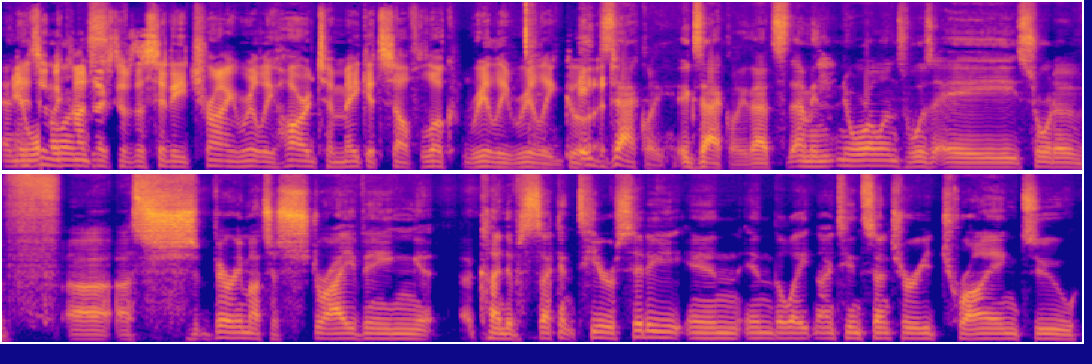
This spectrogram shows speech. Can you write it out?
And it's in the context of the city trying really hard to make itself look really, really good. Exactly, exactly. That's I mean, New Orleans was a sort of uh, a very much a striving uh, kind of second tier city in in the late 19th century, trying to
